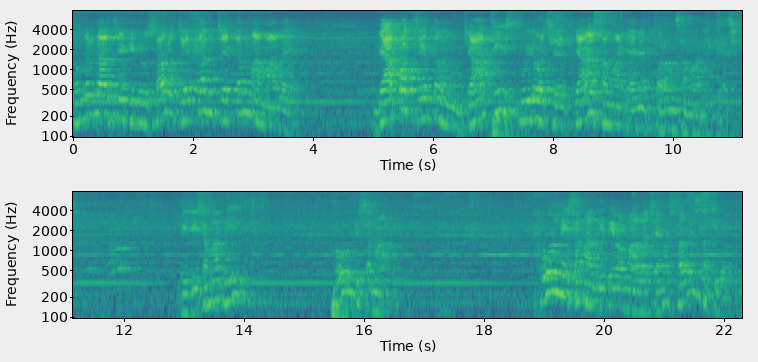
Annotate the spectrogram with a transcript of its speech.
સુંદરદાસજીએ કીધું, સર્વ ચેતન ચેતનમાં માલે. વ્યાપક ચેતન જ્યાંથી સ્ફૂર્યો છે, ત્યાં સમાજ એને પરમ સમાધિ કહે છે. બીજી સમાધિ ફૂલ સમાધિ. ફૂલની સમાધિ દેવામાં આવે છે, એમાં શરીર નથી હોતું.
